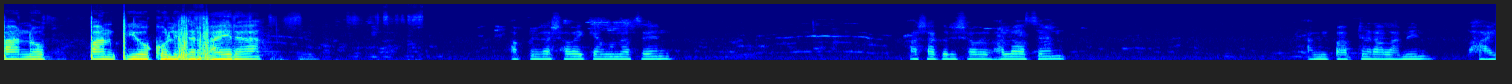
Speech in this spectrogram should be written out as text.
পান ও পান প্রিয় কলিজার ভাইরা আপনারা সবাই কেমন আছেন? আশা করি সবাই ভালো আছেন। আমি পাবনার আলামিন ভাই।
